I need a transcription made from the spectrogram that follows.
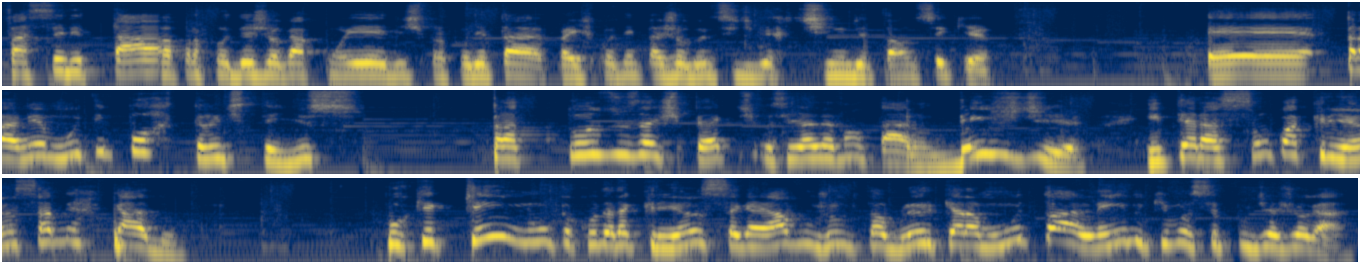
facilitava para poder jogar com eles, para poder tá, para eles poderem estar tá jogando, se divertindo e tal, não sei o quê. É, para mim é muito importante ter isso, para todos os aspectos que vocês já levantaram, desde interação com a criança a mercado. Porque quem nunca, quando era criança, ganhava um jogo de tabuleiro que era muito além do que você podia jogar?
